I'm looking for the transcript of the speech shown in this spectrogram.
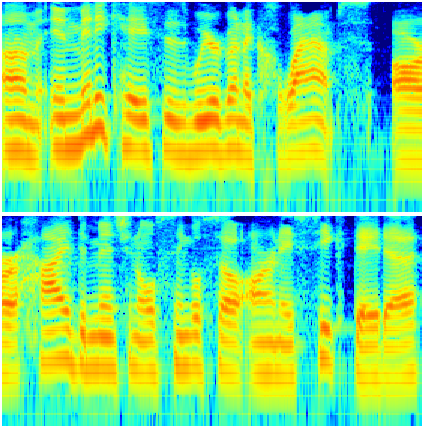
Um, in many cases, we are going to collapse our high dimensional single cell RNA seq data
